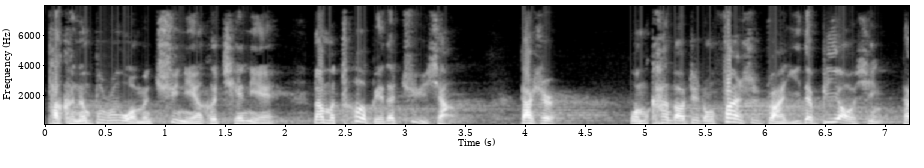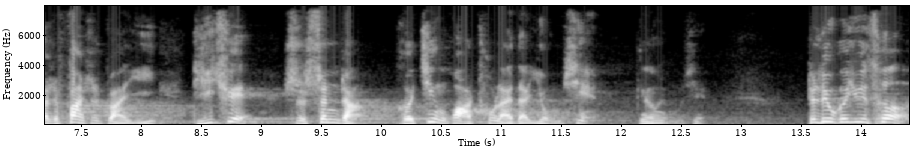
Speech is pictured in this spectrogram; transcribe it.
它可能不如我们去年和前年那么特别的具象，但是我们看到这种范式转移的必要性。但是范式转移的确是生长和进化出来的涌现，这种涌现。这六个预测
